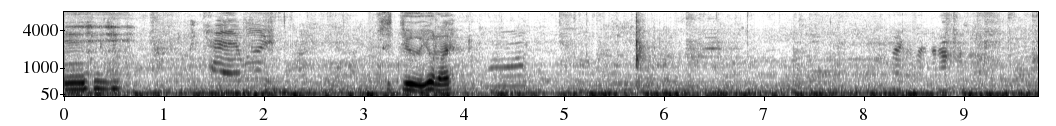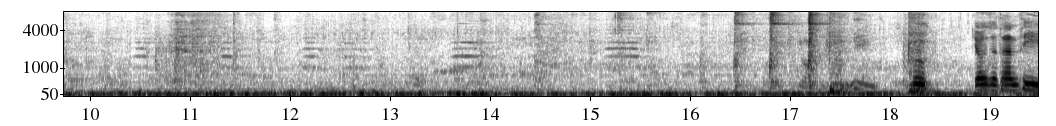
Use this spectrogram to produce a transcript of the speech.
ืม สิจืออยู่เลยอืมจองสถานที่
